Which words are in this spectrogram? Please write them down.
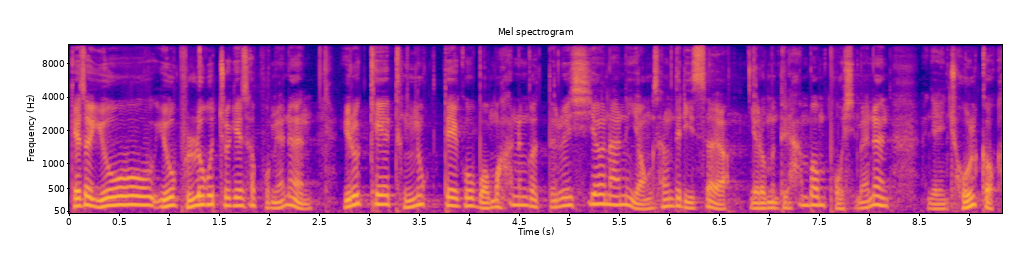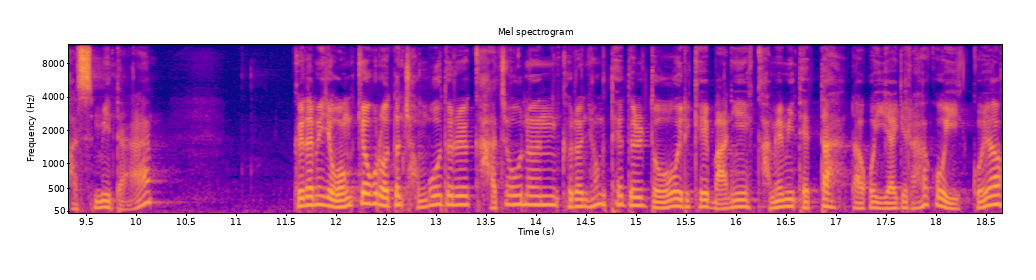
그래서 요, 요 블로그 쪽에서 보면은 이렇게 등록되고 뭐뭐 하는 것들을 시연하는 영상들이 있어요. 여러분들이 한번 보시면은 굉장히 좋을 것 같습니다. 그 다음에 이제 원격으로 어떤 정보들을 가져오는 그런 형태들도 이렇게 많이 감염이 됐다라고 이야기를 하고 있고요.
